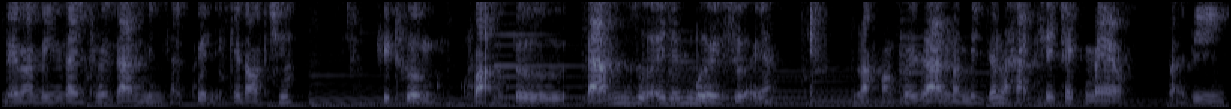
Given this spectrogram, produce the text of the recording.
Để mà mình dành thời gian mình giải quyết những cái đó trước. Thì thường khoảng từ 8 rưỡi đến 10 rưỡi á, là khoảng thời gian mà mình rất là hạn chế check mail. Tại vì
